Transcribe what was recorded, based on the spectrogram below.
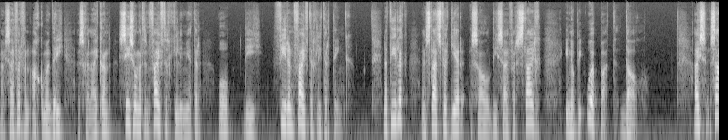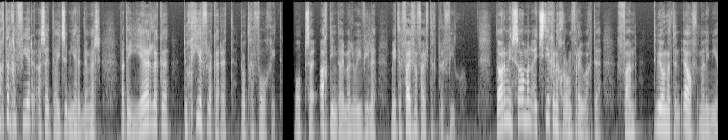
My syfer van 8,3 is gelyk aan 650 km op die 54 liter tank. Natuurlik, in stadsverkeer sal die syfer styg en op die oop pad daal. Hy's sagter geveer as sy Duitse mededingers wat 'n heerlike toegeeflike rit tot gevolg het op sy 18 duim alloy wiele met 'n 55 profiel daarmee saam 'n uitstekende grondvryhoogte van 211 mm.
